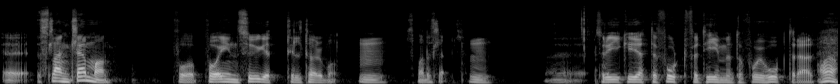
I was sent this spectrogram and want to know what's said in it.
eh, slangklämman på, på insuget till turbon Mm, som hade släppt. mm. Så det gick ju jättefort för teamet att få ihop det där. Ja.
